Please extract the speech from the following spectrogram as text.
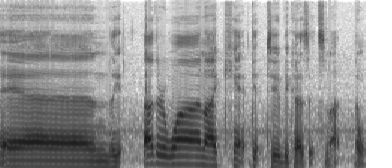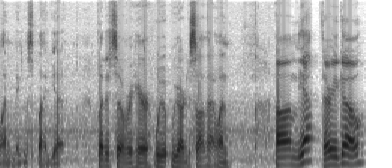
and the other one I can't get to because it's not the one being displayed yet. But it's over here. We, we already saw that one. Um, yeah, there you go.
